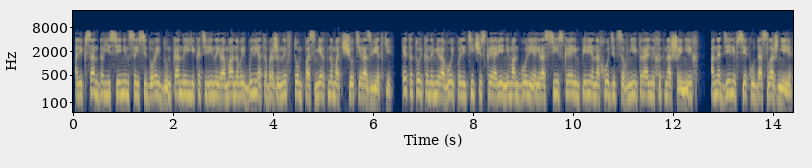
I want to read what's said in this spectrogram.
Александр Есенин с Исидорой Дункан и Екатериной Романовой были отображены в том посмертном отчете разведки. Это только на мировой политической арене Монголия и Российская империя находятся в нейтральных отношениях, а на деле все куда сложнее.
